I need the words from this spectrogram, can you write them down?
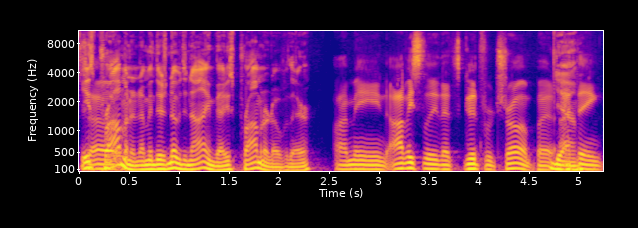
he's So- prominent. I mean, there's no denying that he's prominent over there. I mean, obviously that's good for Trump, but Yeah. I think,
